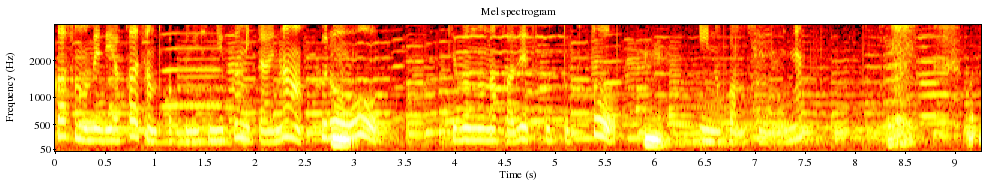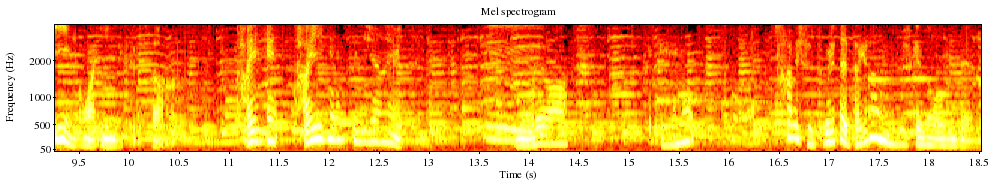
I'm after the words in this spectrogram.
がそのメディアからちゃんと確認しに行くみたいなフローを自分の中で作っとくとうん。いいのかもしれないね。そうまあいいのはいいんだけどさ大変大変すぎじゃないみたいな、うん、もう俺はものサービス作りたいだけなんですけどみたいな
